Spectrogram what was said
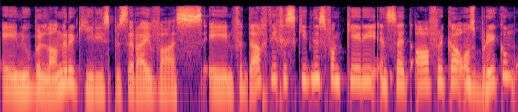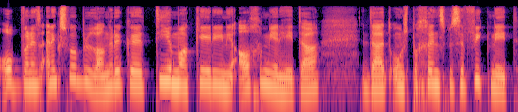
en hoe belangrik hierdie spesery was. En vandag die geskiedenis van curry in Suid-Afrika. Ons breek hom op want dit is eintlik so 'n belangrike tema curry in die algemeen het dat ons begin spesifiek net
